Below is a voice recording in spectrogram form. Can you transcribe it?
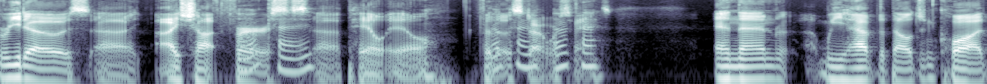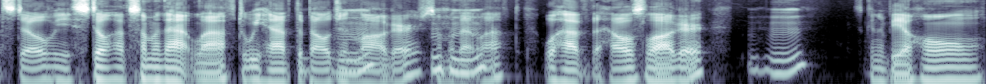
Greedo's uh, I shot first Okay. uh, pale ale for those Star Wars okay. fans. And then we have the Belgian quad still. We still have some of that left. We have the Belgian Mhm. lager, some of that Mhm. left. We'll have the Helles lager. Mm-hmm. It's gonna be a whole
